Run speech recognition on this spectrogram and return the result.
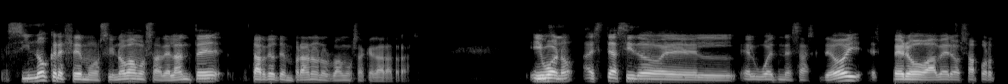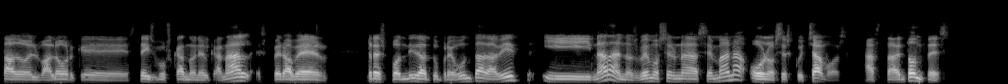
si no crecemos, si no vamos adelante, tarde o temprano nos vamos a quedar atrás. Y bueno, este ha sido el, el Wetness Ask de hoy. Espero haberos aportado el valor que estéis buscando en el canal. Espero haber respondido a tu pregunta, David. Y nada, nos vemos en una semana o nos escuchamos. Hasta entonces.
